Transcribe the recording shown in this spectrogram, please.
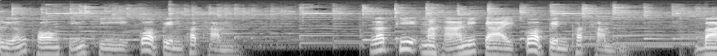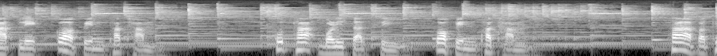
เหลืองทองสิงคีก็เป็นพระธรรม ลัทธิมหานิกายก็เป็นพระธรรม บาทเหล็กก็เป็นพระธรรม พุทธบริษัทสี่ก็เป็นพระธรรม ถ้าประเท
